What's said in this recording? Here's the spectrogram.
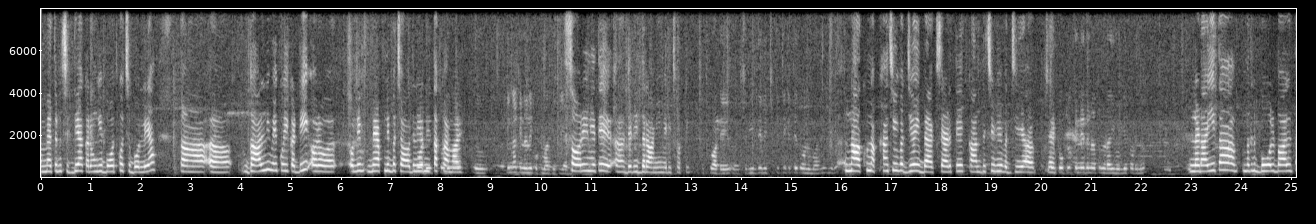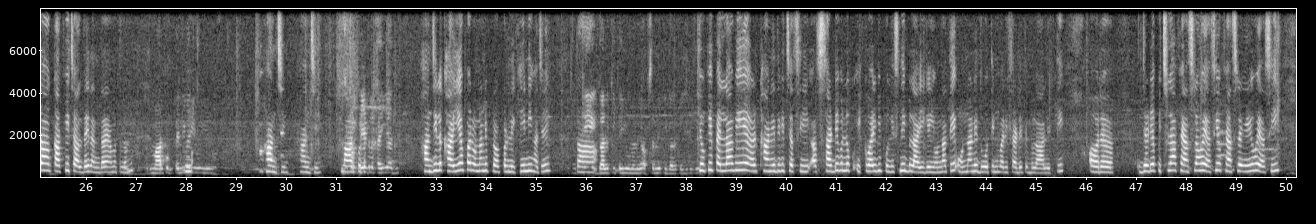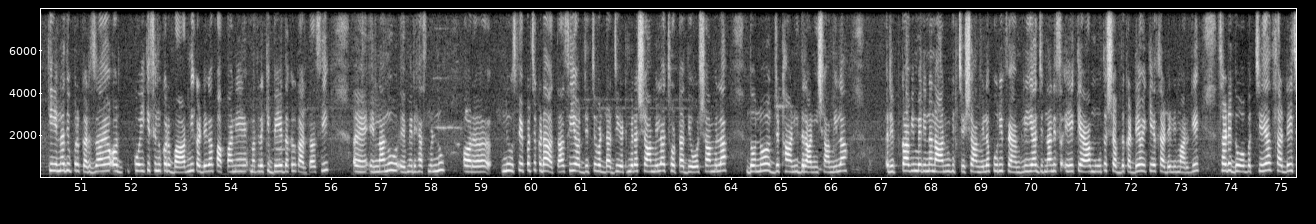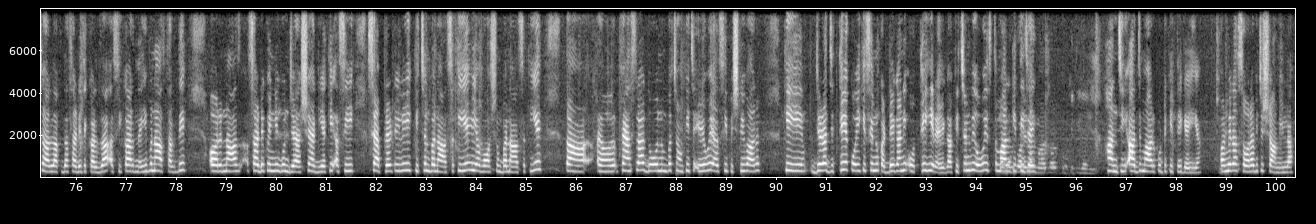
ਮੈਂ ਤੈਨੂੰ ਸਿੱਧਿਆ ਕਰੂੰਗੀ ਬਹੁਤ ਕੁਝ ਬੋਲਿਆ। ਤਾਂ ਗਾਲ ਨਹੀਂ ਮੈਂ ਕੋਈ ਕੱਢੀ ਔਰ ਉਹਨੇ ਮੈਂ ਆਪਣੇ ਬਚਾਅ ਦੇ ਲਈ ਉਹਨੂੰ ਧੱਕਾ ਮਾਰ ਕਿੰਨਾ ਕਿੰਨਾ ਨੇ ਕੁੱਟਮਾਰ ਕੀਤੀ ਹੈ? ਸਹੁਰੇ ਨੇ ਤੇ ਜਿਹੜੀ ਦਰਾਨੀ ਮੇਰੀ ਛੋਟੀ। ਤੁਹਾਡੇ ਸਰੀਰ ਦੇ ਵਿੱਚ ਕਿੱਥੇ ਕਿੱਥੇ ਤੁਹਾਨੂੰ ਮਾਰੇ ਨਾਖੂਨ ਅੱਖਾਂ 'ਚ ਵੀ ਵੱਜੇ ਹੋਏ ਬੈਕ ਸਾਈਡ ਤੇ ਕੰਧ 'ਚ ਵੀ ਵੱਜੇ ਆ। ਟੋਟਲ ਕਿੰਨੇ ਦਿਨਾਂ ਤੋਂ ਲੜਾਈ ਹੋ ਰਹੀ ਹੈ ਤੁਹਾਡੇ ਨਾਲ? ਲੜਾਈ ਤਾਂ ਮਤਲਬ ਬੋਲ-ਬਾਲ ਤਾਂ ਕਾਫੀ ਚੱਲਦਾ ਹੀ ਰਹਿੰਦਾ ਹੈ ਮਤਲਬ। ਅੱਜ ਮਾਰਕੁੱਟ ਪਹਿਲੀ ਵਾਰੀ ਹੋਈ ਹੈ। ਹਾਂਜੀ ਹਾਂਜੀ। ਮਾਰਕੁੱਟ। ਕੰਪਲੇਂਟ ਲਿਖਾਈ ਹਾਂਜੀ ਆ ਪਰ ਉਹਨਾਂ ਨੇ ਪ੍ਰੋਪਰ ਲਿਖੀ ਨਹੀਂ ਹਜੇ। ਤਾਂ ਕੀ ਗੱਲ ਕੀ ਕਹੀ ਉਹਨਾਂ ਨੇ? ਅਫਸਰ ਨੇ ਕੀ ਗੱਲ ਕਹੀ ਹੈ ਕਿਉਂਕਿ ਪਹਿਲਾਂ ਵੀ ਅ, ਥਾਣੇ ਦੇ ਵਿੱਚ ਅਸੀਂ ਅ, ਸਾਡੇ ਵੱਲੋਂ ਇੱਕ ਵਾਰੀ ਵੀ ਪੁਲਿਸ ਨਹੀਂ ਬੁਲਾਈ ਗਈ ਉਹਨਾਂ ਤੇ। ਉਹਨਾਂ ਨੇ ਦੋ ਤਿੰਨ ਵਾਰੀ ਸਾਡੇ ਤੇ ਬੁਲਾ ਲਿੱਤੀ। ਔਰ ਜਿਹੜਾ ਪਿਛਲਾ ਫੈਸਲਾ ਹੋਇਆ ਸੀ ਉਹ ਫੈਸਲਾ ਇਹ ਹੋਇਆ ਸੀ ਕਿ ਇਹਨਾਂ ਦੇ ਉੱਪਰ ਕਰਜ਼ਾ ਆ ਔਰ ਕੋਈ ਕਿਸੇ ਨੂੰ ਘਰੋਂ ਬਾਹਰ ਨਹੀਂ ਕੱਢੇਗਾ। ਪਾਪਾ ਨੇ ਮਤਲਬ ਕਿ ਬੇਦਖਲ ਕਰਤਾ ਸੀ ਇਹਨਾਂ ਨੂੰ, ਇਹ ਮੇਰੇ ਹਸਬੰਡ ਨੂੰ ਔਰ ਨਿਊਜ਼ਪੇਪਰ ਚ ਕਢਾਤਾ ਸੀ ਔਰ ਜਿਸ ਵੱਡਾ ਜੇਠ ਮੇਰਾ ਸ਼ਾਮਿਲ ਆ, ਛੋਟਾ ਦਿਓਰ ਸ਼ਾਮਿਲ ਆ, ਦੋਨੋਂ ਜਠਾਣੀ ਦਰਾਣੀ ਸ਼ਾਮਿਲ ਆ। ਰਿਪਕਾ ਵੀ ਮੇਰੀ ਨਨਾਣ ਵੀ ਵਿੱਚੇ ਸ਼ਾਮਿਲ ਆ, ਪੂਰੀ ਫੈਮਿਲੀ ਆ, ਜਿਨ੍ਹਾਂ ਨੇ ਇਹ ਕਿਹਾ ਮੂੰਹ ਤੋਂ ਸ਼ਬਦ ਕੱਢੇ ਹੋਏ ਕਿ ਇਹ ਸਾਡੇ ਲਈ ਮਰ ਗਏ। ਸਾਡੇ ਦੋ ਬੱਚੇ ਆ, ਸਾਢੇ ਚਾਰ ਲੱਖ ਦਾ ਸਾਡੇ ਤੇ ਕਰਜ਼ਾ, ਅਸੀਂ ਘਰ ਨਹੀਂ ਬਣਾ ਸਕਦੇ। ਔਰ ਨਾ ਸਾਡੇ ਕੋਲ ਇੰਨੀ ਗੁੰਜਾਇਸ਼ ਹੈਗੀ ਹੈ ਕਿ ਅਸੀਂ ਸੈਪਰੇਟਲੀ ਕਿਚਨ ਬਣਾ ਸਕੀਏ ਜਾਂ ਵਾਸ਼ਰੂਮ ਬਣਾ ਸਕੀਏ। ਤਾਂ ਫੈਸਲਾ 2 ਨੰਬਰ ਚੌਂਕੀ 'ਚ ਇਹ ਹੋਇਆ ਸੀ ਪਿਛਲੀ ਵਾਰ ਕਿ ਜਿਹੜਾ ਜਿੱਥੇ ਕੋਈ ਕਿਸੇ ਨੂੰ ਕੱਢੇਗਾ ਨਹੀਂ ਉੱਥੇ ਹੀ ਰਹੇਗਾ। ਕਿਚਨ ਵੀ ਉਹ ਇਸਤੇਮਾਲ ਕੀਤੀ ਜਾਏ ਹਾਂਜੀ ਅੱਜ ਮਾਰਕੁੱਟ ਕੀਤੀ ਗਈ ਆ। ਔਰ ਮੇਰਾ ਸਹੁਰਾ ਵਿੱਚ ਸ਼ਾਮਿਲ ਆ।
